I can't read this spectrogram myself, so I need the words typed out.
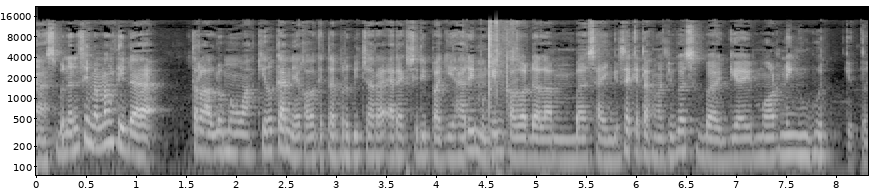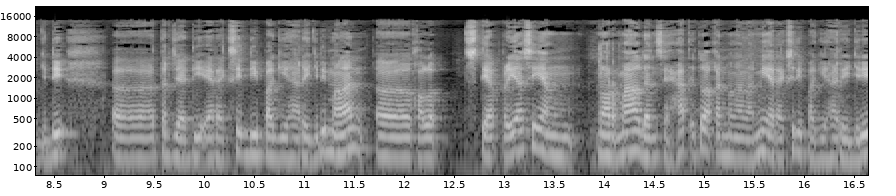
Nah sebenarnya sih memang tidak terlalu mewakilkan ya kalau kita berbicara ereksi di pagi hari. Mungkin kalau dalam bahasa Inggrisnya kita kenal juga sebagai morning wood gitu. Jadi uh, terjadi ereksi di pagi hari. Jadi malah uh, kalau setiap pria sih yang normal dan sehat itu akan mengalami ereksi di pagi hari. Jadi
